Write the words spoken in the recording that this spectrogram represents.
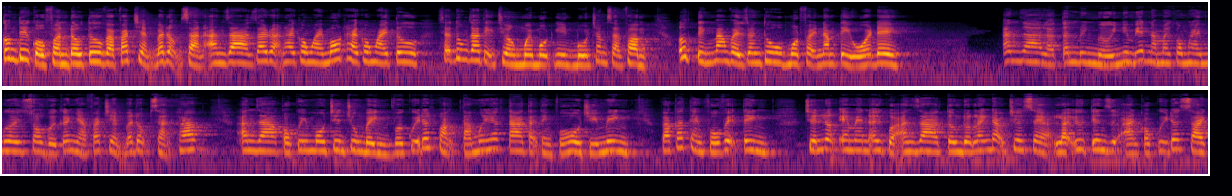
Công ty cổ phần đầu tư và phát triển bất động sản An Gia giai đoạn 2021-2024 sẽ tung ra thị trường 11.400 sản phẩm, ước tính mang về doanh thu 1,5 tỷ USD. An Gia là tân binh mới niêm yết năm 2020 so với các nhà phát triển bất động sản khác. An Gia có quy mô trên trung bình với quỹ đất khoảng 80 ha tại thành phố Hồ Chí Minh và các thành phố vệ tinh. Chiến lược M&A của An Gia từng được lãnh đạo chia sẻ là ưu tiên dự án có quỹ đất sạch,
